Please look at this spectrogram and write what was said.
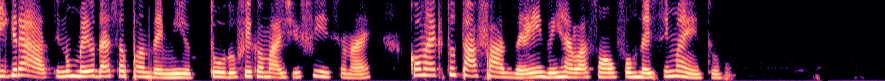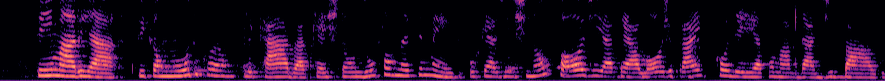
E Grace, no meio dessa pandemia, tudo fica mais difícil, né? Como é que tu tá fazendo em relação ao fornecimento? Sim, Maria, fica muito complicado a questão do fornecimento, porque a gente não pode ir até a loja para escolher a tonalidade de base.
